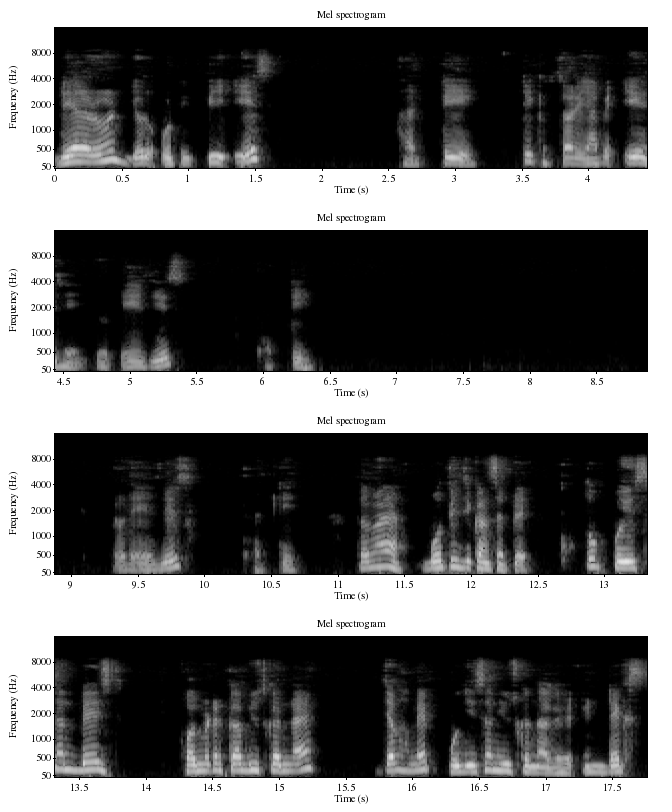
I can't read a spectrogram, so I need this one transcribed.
Arun your OTP is thirty ठीक है सॉरी यहाँ पे एज है। Your age is thirty your age is thirty तो मैं बहुत ईजी कंसेप्ट है। तो पोजीशन बेस्ड फॉर्मेटर कब यूज़ करना है? जब हमें पोजीशन यूज़ करना है इंडेक्स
